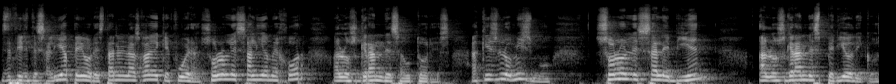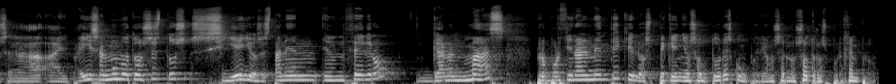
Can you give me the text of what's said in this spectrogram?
Es decir, te salía peor estar en las GAE que fuera. Solo les salía mejor a los grandes autores. Aquí es lo mismo. Solo les sale bien a los grandes periódicos, a, El País, al Mundo, todos estos. Si ellos están en, en Cedro, ganan más proporcionalmente que los pequeños autores, como podríamos ser nosotros, por ejemplo.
